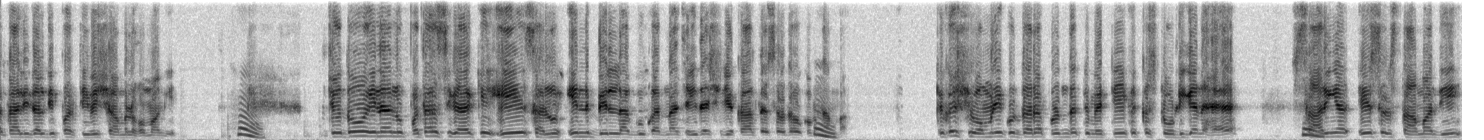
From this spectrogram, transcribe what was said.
ਅਕਾਲੀ ਦਲ ਦੀ ਭਰਤੀ ਵਿੱਚ ਸ਼ਾਮਲ ਹੋਵਾਂਗੇ। ਜਦੋਂ ਇਹਨਾਂ ਨੂੰ ਪਤਾ ਸੀਗਾ ਕਿ ਇਹ ਸਾਨੂੰ ਇਨ ਬਿੱਲ ਲਾਗੂ ਕਰਨਾ ਚਾਹੀਦਾ ਸ਼੍ਰੀ ਅਕਾਲ ਤਖਤ ਸਾਹਿਬ ਦਾ ਹੁਕਮਨਾਮਾ ਕਿਉਂਕਿ ਸ਼੍ਰੋਮਣੀ ਗੁਰਦੁਆਰਾ ਪ੍ਰਬੰਧਕ ਕਮੇਟੀ ਇੱਕ ਕਸਟੋਡੀਅਨ ਹੈ। ਸਾਰੀਆਂ ਇਹ ਸੰਸਥਾਵਾਂ ਦੀ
